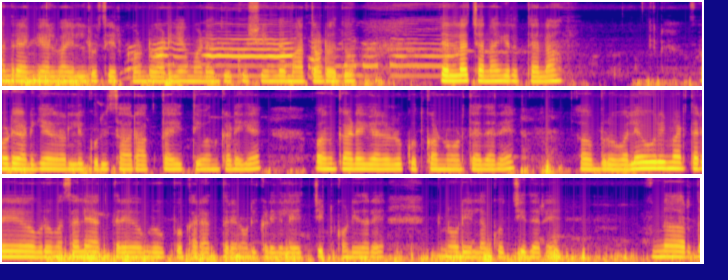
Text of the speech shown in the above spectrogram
ಅಂದರೆ ಹಂಗೆ ಅಲ್ವಾ? ಎಲ್ಲರೂ ಸೇರಿಕೊಂಡು ಅಡುಗೆ ಮಾಡೋದು, ಖುಷಿಯಿಂದ ಮಾತಾಡೋದು ಎಲ್ಲ ಚೆನ್ನಾಗಿರುತ್ತೆ ಅಲ್ಲ? ನೋಡಿ ಅಡುಗೆಯಲ್ಲಿ ಕುರಿ ಸಾರು ಆಗ್ತಾಯಿತ್ತು ಒಂದು ಕಡೆಗೆ. ಒಂದು ಕಡೆಗೆ ಎಲ್ಲರೂ ಕೂತ್ಕೊಂಡು ನೋಡ್ತಾ ಇದ್ದಾರೆ. ಒಬ್ಬರು ಒಲೆ ಉರಿ ಮಾಡ್ತಾರೆ ಒಬ್ಬರು ಮಸಾಲೆ ಹಾಕ್ತಾರೆ ಒಬ್ಬರು ಉಪ್ಪು ಖಾರ ಹಾಕ್ತಾರೆ. ನೋಡಿ, ಈ ಕಡೆಗೆಲ್ಲ ಹೆಚ್ಚಿಟ್ಕೊಂಡಿದ್ದಾರೆ. ನೋಡಿ, ಎಲ್ಲ ಕೊಚ್ಚಿದ್ದಾರೆ. ಇನ್ನೂ ಅರ್ಧ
